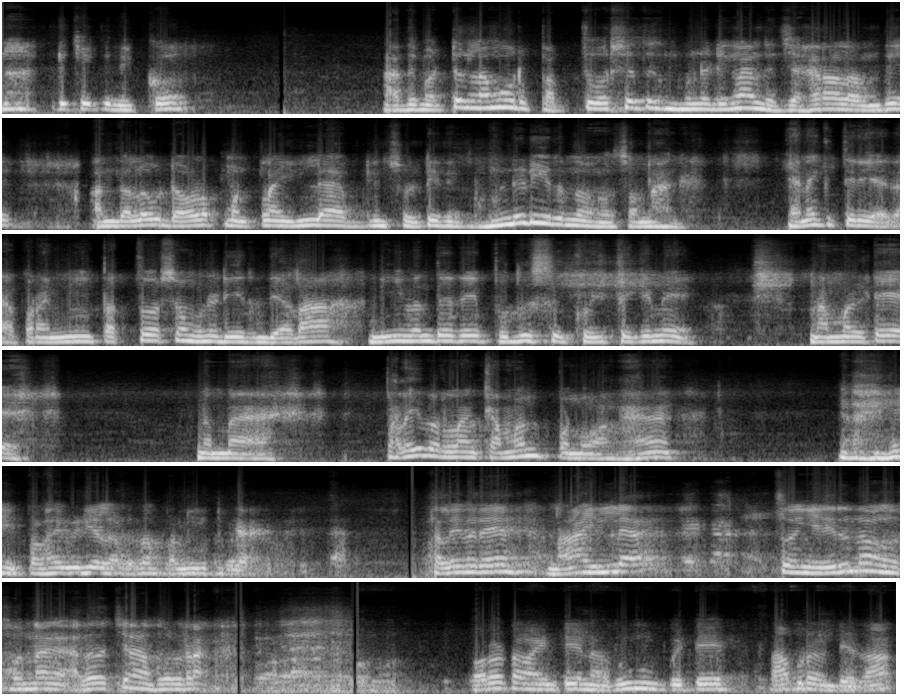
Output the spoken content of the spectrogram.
நான் இப்படி கேட்குது இப்போ? அது மட்டும் இல்லாமல் ஒரு பத்து வருஷத்துக்கு முன்னாடிலாம் அந்த ஜெஹராவில் வந்து அந்த அளவு டெவலப்மெண்ட்லாம் இல்லை அப்படின்னு சொல்லிட்டு இதுக்கு முன்னாடி இருந்தவங்க சொன்னாங்க. எனக்கு தெரியாது. அப்புறம் நீ பத்து வருஷம் முன்னாடி இருந்தியாடா? நீ வந்ததே புதுசு குயித்துக்குன்னு நம்மள்ட்டே நம்ம தலைவர்லாம் கமெண்ட் பண்ணுவாங்க. இப்போலாம் வீடியோவில் அப்படி தான் பண்ணிட்டு இருக்கேன். தலைவரே நான் இல்லை. ஸோ இங்கே இருந்தவங்க சொன்னாங்க. அதை வச்சு நான் சொல்கிறேன் பரோட்டா வாங்கிட்டு நான் ரூமுக்கு போயிட்டு சாப்பிட வேண்டியதுதான்.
